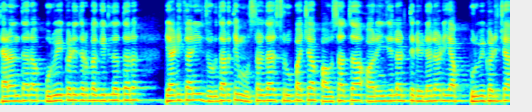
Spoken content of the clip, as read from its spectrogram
त्यानंतर पूर्वेकडे जर बघितलं तर या ठिकाणी जोरदार ते मुसळधार स्वरूपाच्या पावसाचा ऑरेंज अलर्ट ते रेड अलर्ट या पूर्वेकडच्या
